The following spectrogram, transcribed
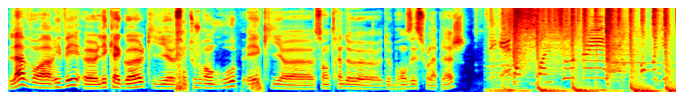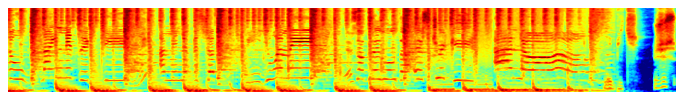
Là vont arriver euh, les cagoles qui euh, sont toujours en groupe et qui euh, sont en train de, bronzer sur la plage. One, two, three. What would you do with 96 G's? I mean, if it's just between you and me. Esa pregunta es tricky. I know. Les bitches. Juste,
